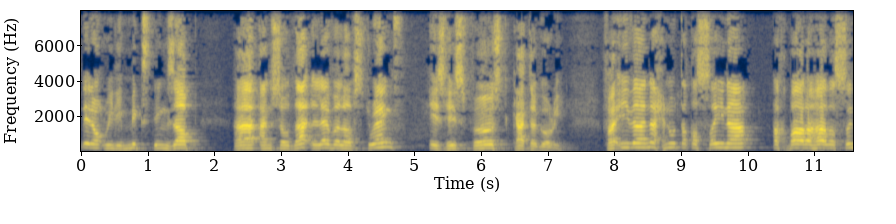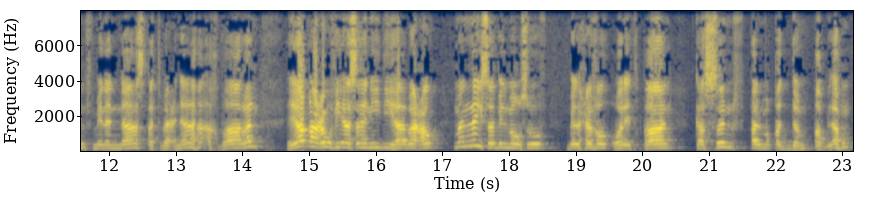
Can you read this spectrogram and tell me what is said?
They don't really mix things up. Uh, and so that level of strength is his first category. فإذا نحن تقصينا أخبار هذا الصنف من الناس أتبعناها أخبارا يقع في أسانيدها بعض من ليس بالموصوف بالحفظ والإتقان كالصنف المقدم قبلهم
